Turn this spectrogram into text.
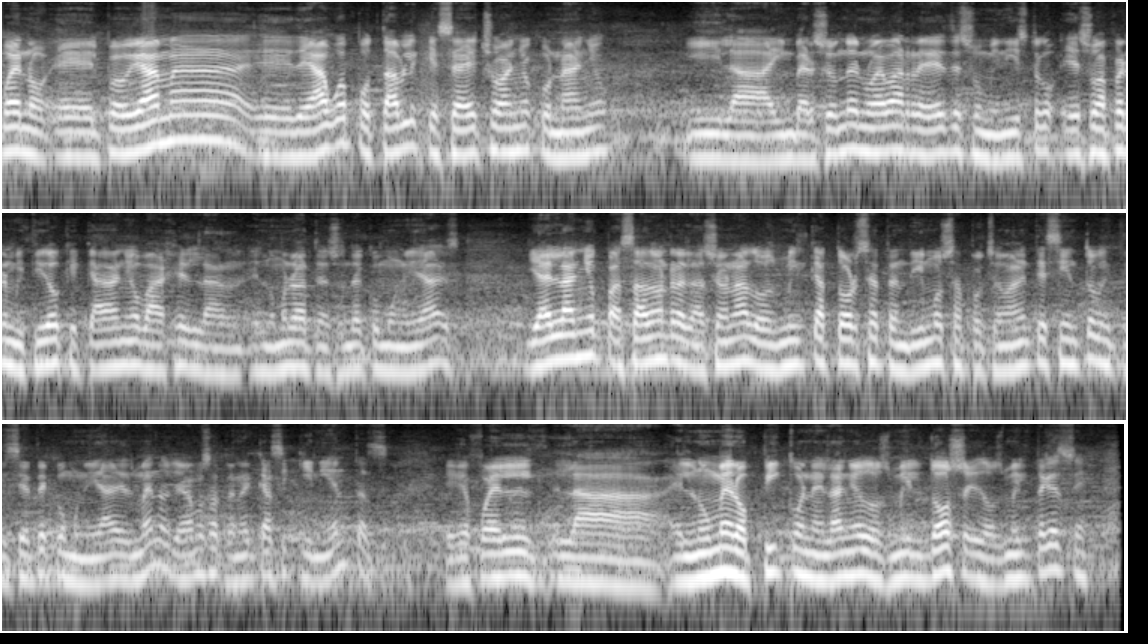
Bueno, el programa eh, de agua potable que se ha hecho año con año y la inversión de nuevas redes de suministro, eso ha permitido que cada año baje el número de atención de comunidades. Ya el año pasado, en relación a 2014, atendimos aproximadamente 127 comunidades menos, llegamos a tener casi 500, eh, que fue el, el número pico en el año 2012 y 2013.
